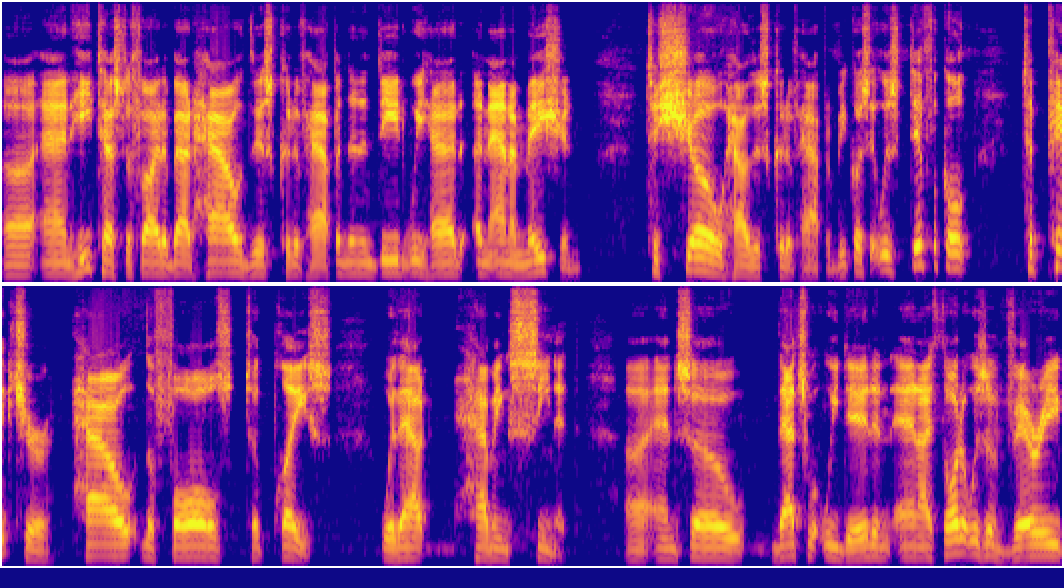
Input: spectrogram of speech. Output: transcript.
and he testified about how this could have happened. And indeed, we had an animation to show how this could have happened because it was difficult to picture how the falls took place without having seen it. Uh, and so that's what we did. And, and I thought it was a very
